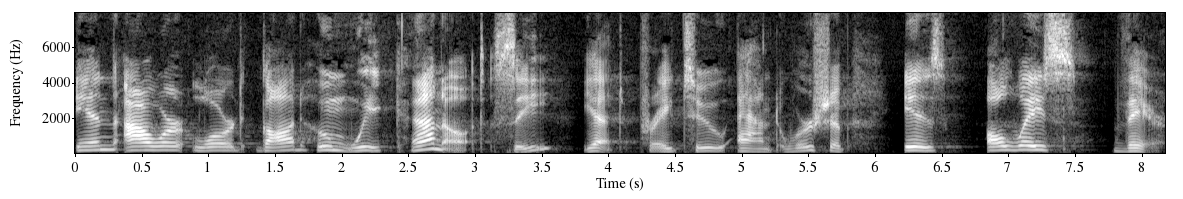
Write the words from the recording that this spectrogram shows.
in, our Lord God, whom we cannot see, yet pray to and worship, is always there.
